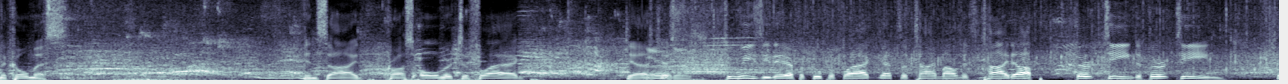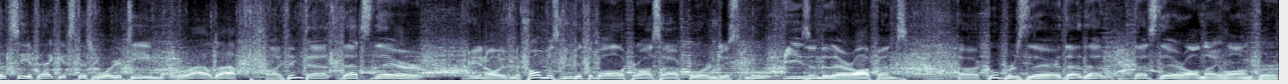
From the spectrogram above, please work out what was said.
Nokomis. Inside, cross over to Flagg. Yeah, that's There just too easy there for Cooper Flagg. That's a timeout, and it's tied up 13 to 13. Let's see if that gets this Warrior team riled up. Well, I think that that's there. You know, if Nokomis can get the ball across half court and just move, ease into their offense, uh, Cooper's there. That that that's there all night long for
